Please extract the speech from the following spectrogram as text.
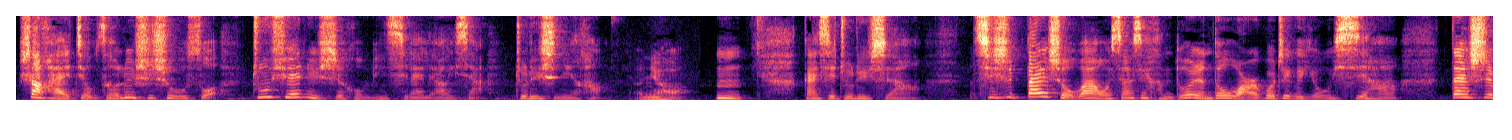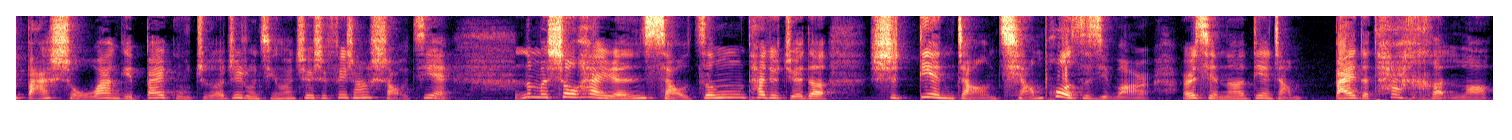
上海九泽律师事务所朱轩律师和我们一起来聊一下。朱律师您好，你好，嗯，感谢朱律师啊。其实掰手腕，我相信很多人都玩过这个游戏哈，但是把手腕给掰骨折这种情况确实非常少见。那么受害人小曾他就觉得是店长强迫自己玩，而且呢，店长。掰得太狠了，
